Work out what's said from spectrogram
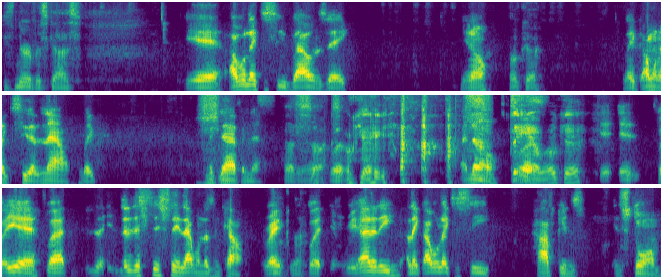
he's nervous, guys. yeah. I would like to see Val and Zay. You know, Okay, like I want to see that now. Like make Shit, that happen now. that sucks. but- okay, I know. Damn. Okay. it, it, but yeah, but let's just say that one doesn't count, right? Okay. But in reality, like I would like to see Hopkins and Storm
